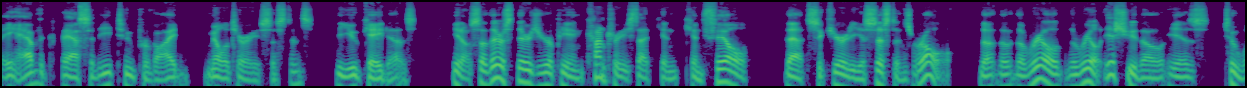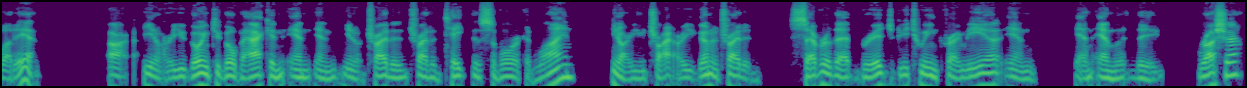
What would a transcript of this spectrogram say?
they have the capacity to provide military assistance. The UK does, you know, so there's, there's European countries that can, can fill that security assistance role. The, the, the real, the real issue though, is to what end? Are, you know, are you going to go back and, and, and, you know, try to, try to take the Surovikin line? You know, are you try, are you going to try to sever that bridge between Crimea and, and, and the, Russia?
